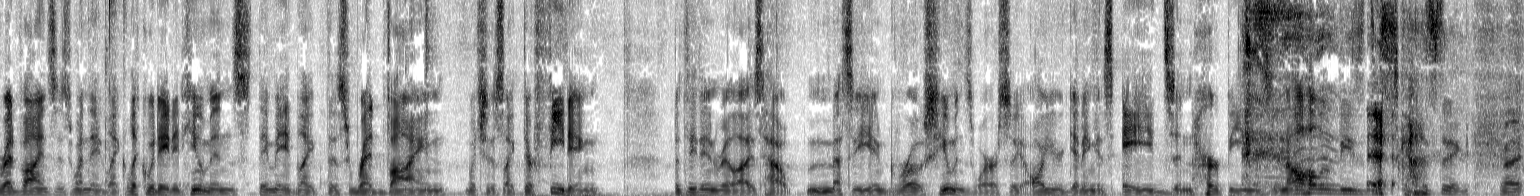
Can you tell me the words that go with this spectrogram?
red vines is when they like liquidated humans. They made like this red vine, which is like they're feeding, but they didn't realize how messy and gross humans were. So all you're getting is AIDS and herpes and all of these disgusting. Right.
